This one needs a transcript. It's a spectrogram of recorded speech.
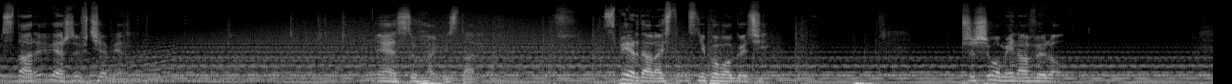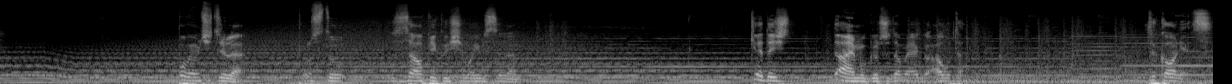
Stary, wierzę w ciebie. Nie, słuchaj mi, stary. Spierdalaj stąd, nie pomogę ci. Przyszyło mnie na wylot. Powiem ci tyle. Po prostu zaopiekuj się moim synem. Kiedyś dałem mu klucze do mojego auta. To koniec.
